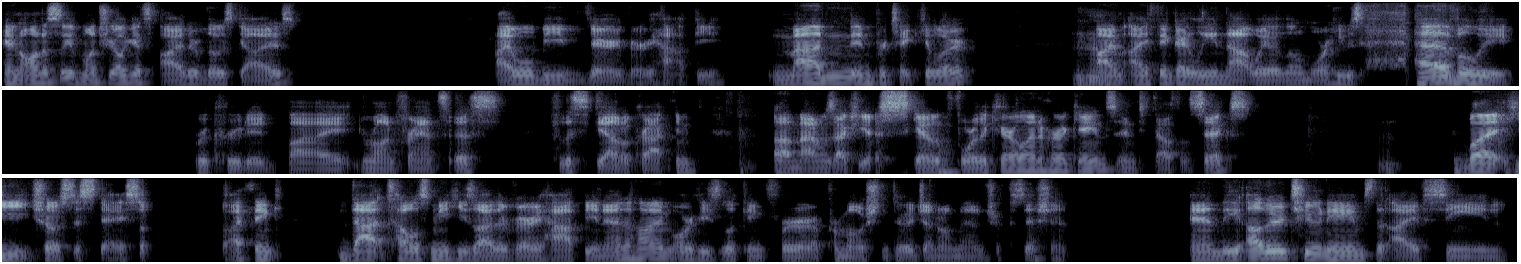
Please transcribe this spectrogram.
And honestly, if Montreal gets either of those guys, I will be very, very happy. Madden in particular, Mhm. I'm I think I lean that way a little more. He was heavily recruited by Ron Francis for the Seattle Kraken. Uh, Madden was actually a scout for the Carolina Hurricanes in 2006, Hmm. but he chose to stay. So I think that tells me he's either very happy in Anaheim or he's looking for a promotion to a general manager position. And the other two names that I've seen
